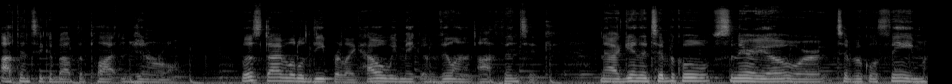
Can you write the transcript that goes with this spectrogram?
authentic about the plot in general. But let's dive a little deeper, like how will we make a villain authentic? Now, again, the typical scenario or typical theme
